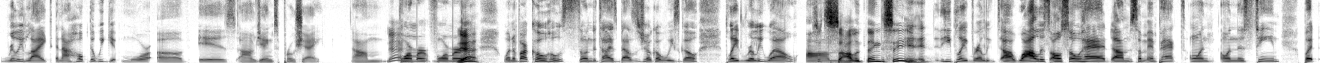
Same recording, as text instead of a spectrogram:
really liked, and I hope that we get more of, is um, James Proche. Um, Yeah. former former Yeah. uh, one of our co-hosts on the Tyus Bowser show a couple weeks ago played really well. Um, It's a solid thing to see. it, it, he played really. Uh, Wallace also had um, some impact on on this team, but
